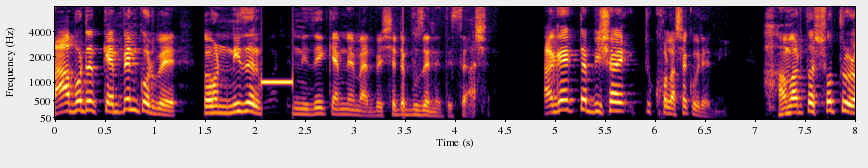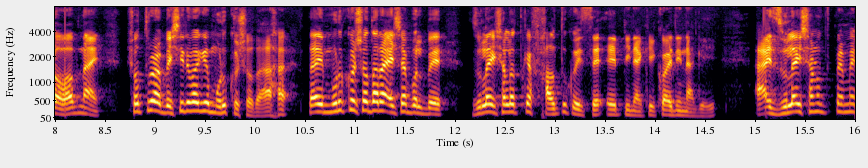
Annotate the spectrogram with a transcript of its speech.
না ভোটের ক্যাম্পেন করবে, তখন নিজের নিজেই কেমনে মারবে সেটা বুঝে নিতেছে আসেন। আগে একটা বিষয় একটু খোলাসা করে নি আমার তো শত্রুর অভাব নাই। শত্রুরা বেশিরভাগই মূর্খ সোদা। তাই মূর্খ সোদারা এসে বলবে, জুলাই সনদকে ফালতু কইছে এ পিনাকি কয়দিন আগেই। আজ জুলাই সনদ প্রেমে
